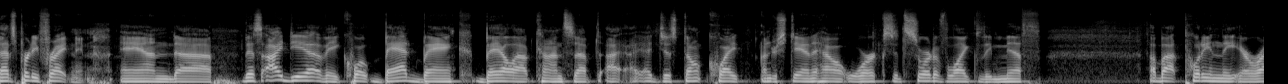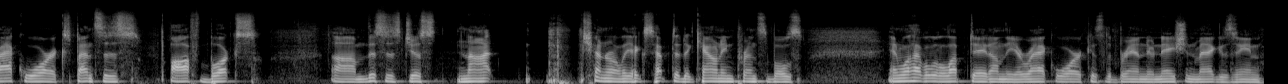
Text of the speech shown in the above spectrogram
That's pretty frightening. And uh, this idea of a quote bad bank bailout concept, I- I, just don't quite understand how it works. It's sort of like the myth about putting the Iraq War expenses off books. Um, this is just not generally accepted accounting principles. And we'll have a little update on the Iraq War because the brand new Nation magazine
